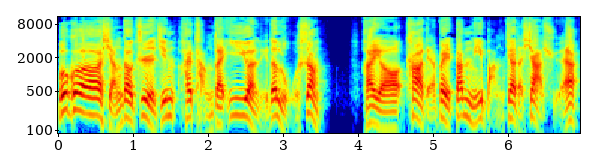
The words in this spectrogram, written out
不过想到至今还躺在医院里的鲁胜，还有差点被丹尼绑架的夏雪，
